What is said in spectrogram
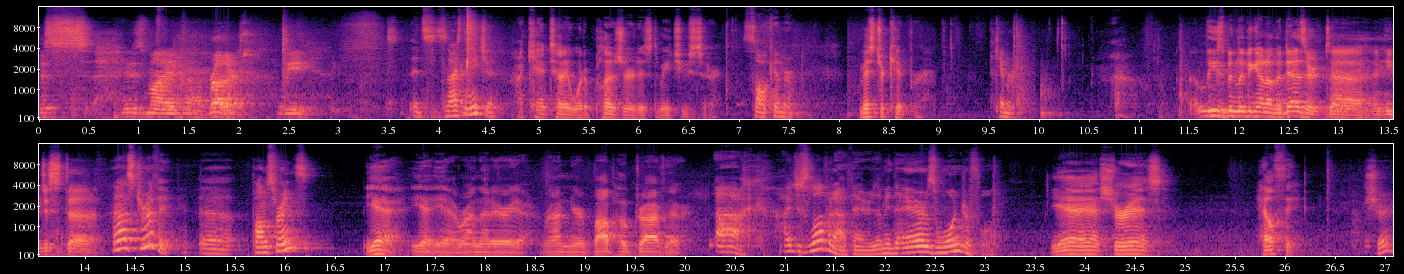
this is my uh, brother, Lee. It's, it's nice to meet you, I can't tell you what a pleasure it is to meet you, sir. Saul Kimmer. Mr. Kipper. Kimmer. Lee's been living out on the desert, uh, and he just. Uh, Oh, that's terrific. Uh, Palm Springs. Yeah, yeah, yeah, around that area. Around near Bob Hope Drive there. Ah, I just love it out there. I mean, the air is wonderful. Yeah, yeah, sure is. Healthy. Sure,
